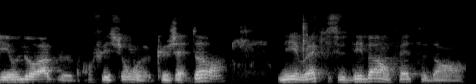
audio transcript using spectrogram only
et honorable profession euh, que j'adore, hein. mais voilà qui se débat en fait dans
